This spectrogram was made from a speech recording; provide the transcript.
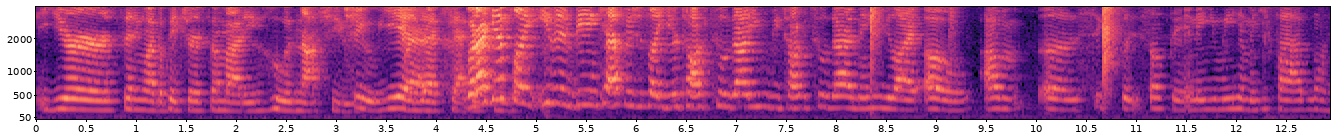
you're sending like a picture of somebody who is not you. True, Like, yeah. that's catfish. But I guess like even being catfish is like you're talking to a guy, you could be talking to a guy and then he be like, Oh, I'm uh six foot something and then you meet him and he five one.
